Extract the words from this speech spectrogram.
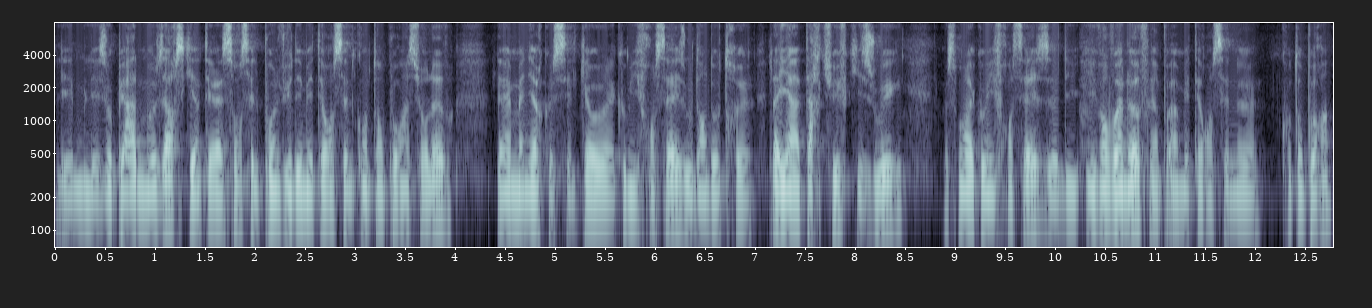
les, opéras de Mozart. Ce qui est intéressant, c'est le point de vue des metteurs en scène contemporains sur l'œuvre, de la même manière que c'est le cas à la Comédie Française ou dans d'autres. Là, il y a un Tartuffe qui se jouait au ce moment la comédie française, Yvan Vanov, un, un metteur en scène euh, contemporain.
